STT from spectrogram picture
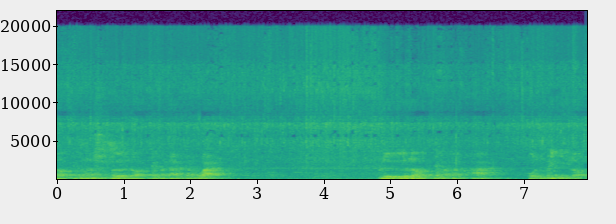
รองเจ้าคณะอำเภอรองเจ้าคณะจังหวัด หรือรองเจ้าคณะภาคผลไม่มีรอง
